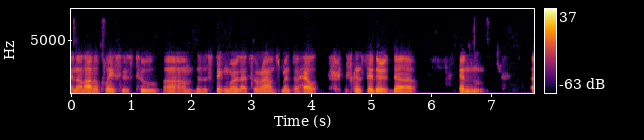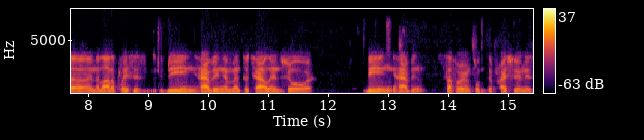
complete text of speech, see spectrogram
in a lot of places too. Um, there's a stigma that surrounds mental health. It's considered uh, in uh, in a lot of places being having a mental challenge or being having suffering from depression is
